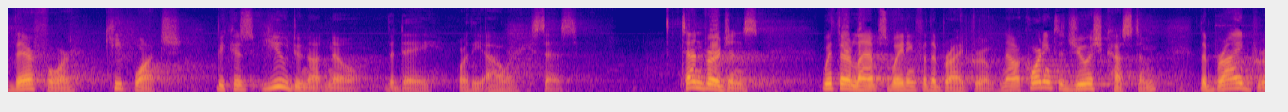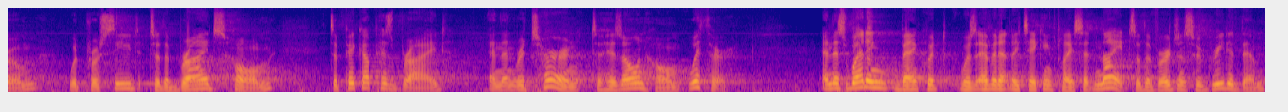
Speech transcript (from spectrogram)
Therefore, keep watch, because you do not know the day or the hour, he says. Ten virgins with their lamps waiting for the bridegroom. Now, according to Jewish custom, the bridegroom would proceed to the bride's home to pick up his bride and then return to his own home with her. And this wedding banquet was evidently taking place at night, so the virgins who greeted them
